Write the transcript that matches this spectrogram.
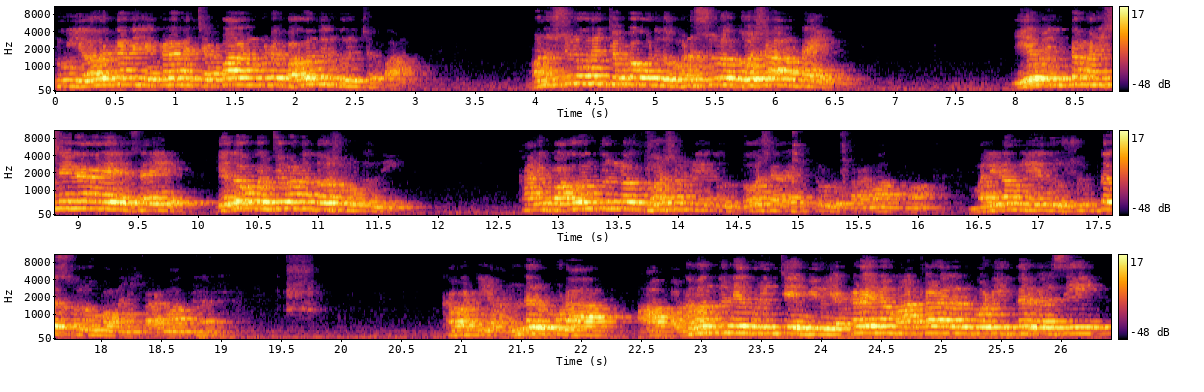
నువ్వు ఎవరికైనా ఎక్కడైనా చెప్పాలనుకుంటే భగవంతుని గురించి చెప్పాలి. మనుషుల గురించి చెప్పకూడదు మనుషుల్లో దోషాలు ఉంటాయి. ఏ ఎంత మనిషి అయినా కానీ సరే ఏదో కొంచెమన్నా దోషం ఉంటుంది. కానీ భగవంతుల్లో దోషం లేదు. దోషరహితుడు పరమాత్మ. మలినం లేదు. శుద్ధ స్వరూపం అని పరమాత్మ. కాబట్టి అందరూ కూడా ఆ భగవంతుని గురించే మీరు ఎక్కడైనా మాట్లాడాలనుకోండి ఇద్దరు కలిసి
